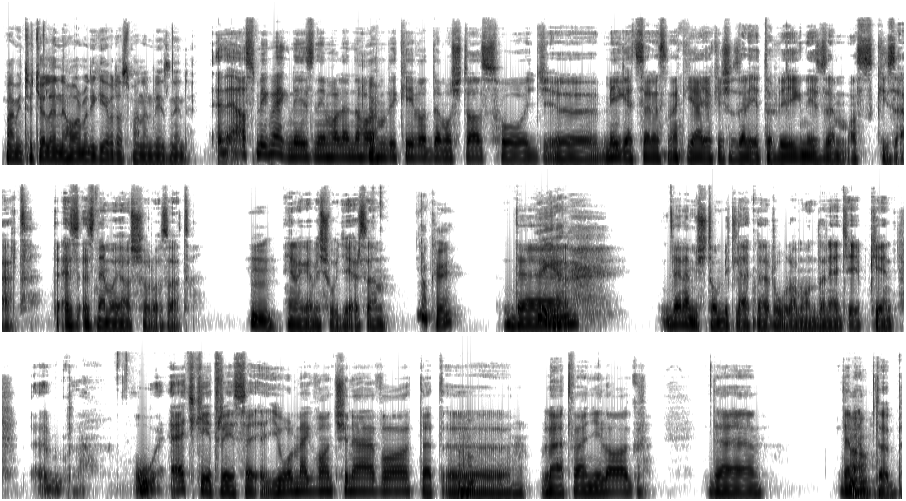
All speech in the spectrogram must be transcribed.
Mármint, hogyha lenne harmadik évad, azt már nem néznéd. De azt még megnézném, ha lenne harmadik évad, de most az, hogy még egyszer ezt nekiálljak, és az elétől végignézem, az kizárt. De ez, ez nem olyan sorozat. Hmm. Én legalábbis úgy érzem. Oké. Okay. De, Igen. de nem is tudom, mit lehetne róla mondani egyébként. Egy-két része jól meg van csinálva, tehát uh-huh. ö, látványilag, de, de nem Aha. több.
